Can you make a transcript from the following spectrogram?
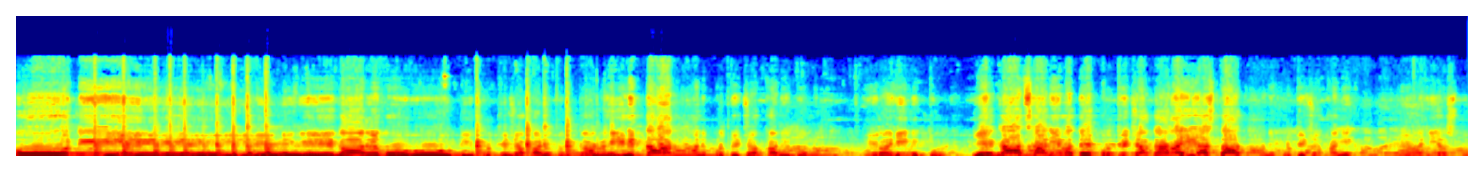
पोटी निघे गारगोटी पृथ्वीच्या खाणीतून गारही निघतात आणि पृथ्वीच्या खाणीतून हिराही निघतो. एकाच खाणीमध्ये पृथ्वीच्या गाराही असतात आणि पृथ्वीच्या खाणीत हिराही असतो.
